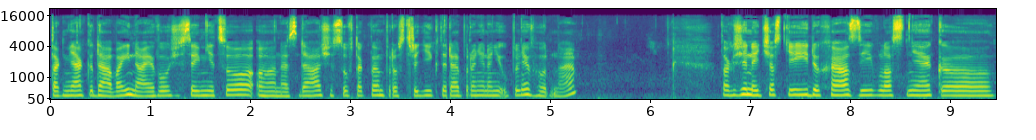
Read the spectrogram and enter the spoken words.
tak nějak dávají najevo, že se jim něco uh, nezdá, že jsou v takovém prostředí, které pro ně není úplně vhodné. Takže nejčastěji dochází vlastně k uh,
